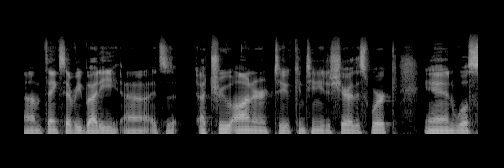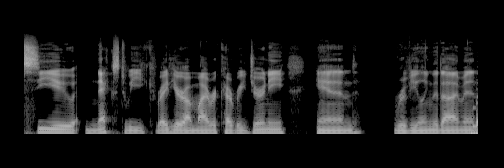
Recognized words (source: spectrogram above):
Um, thanks, everybody. Uh, it's a, a true honor to continue to share this work. And we'll see you next week right here on my recovery journey and revealing the diamond.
